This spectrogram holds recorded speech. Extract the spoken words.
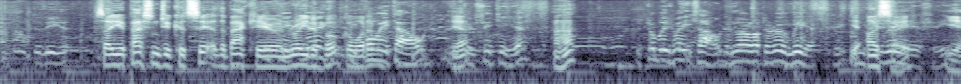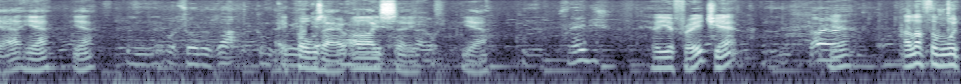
after the. So your passenger could sit at the back here and read a book or Pull it out. Yeah. Sit here. Uh huh. The trouble is when it's out, there's not a lot of room here. Yeah, I see. here, see? Yeah, yeah, yeah. And uh, so does that. It, comes It pulls out. round, I see. out. Yeah. Fridge. Here your fridge. Yeah, yeah. I love the wood,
